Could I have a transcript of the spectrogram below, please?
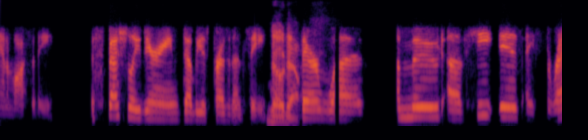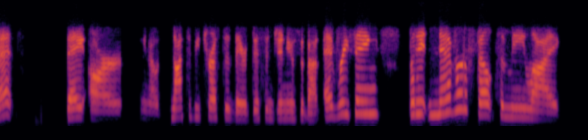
animosity especially during W's presidency. No doubt. There was a mood of he is a threat. They are, you know, not to be trusted. They're disingenuous about everything. But it never felt to me like,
